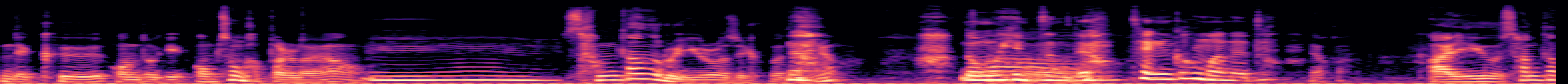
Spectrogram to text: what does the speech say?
근데 그 언덕이 엄청 가팔라요. 음. 3단으로 이루어져 있거든요. 너무 어. 힘든데요. 생각만 해도. 약간 아이유 3단 어.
